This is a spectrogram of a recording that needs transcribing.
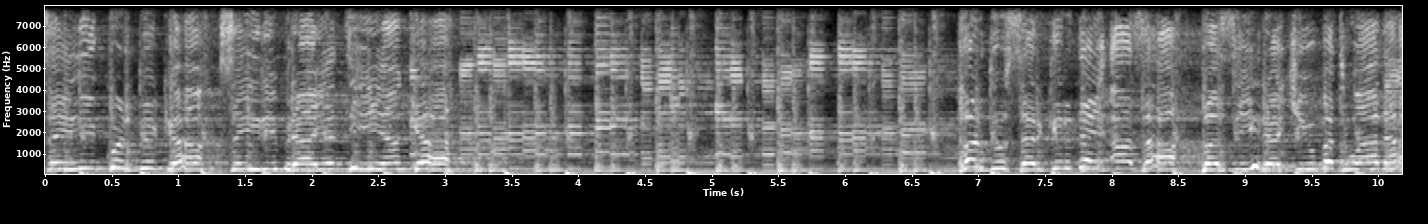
سەیری کورد بکە سەیری برایەتیەکە سەرکردەی ئازا بە زیرەکی و بەتوانە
